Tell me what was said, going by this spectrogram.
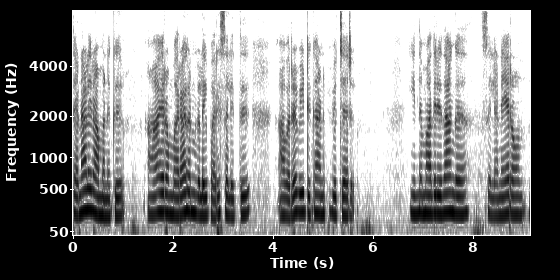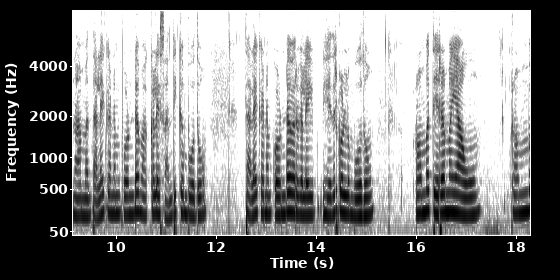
தெனாலிராமனுக்கு ஆயிரம் வராகன்களை பரிசளித்து அவரை வீட்டுக்கு அனுப்பி வச்சார். இந்த மாதிரி தாங்க சில நேரம் நாம் தலைக்கணம் கொண்ட மக்களை சந்திக்கும் போதும் தலைக்கணம் கொண்டவர்களை எதிர்கொள்ளும் போதும் ரொம்ப திறமையாகவும் ரொம்ப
